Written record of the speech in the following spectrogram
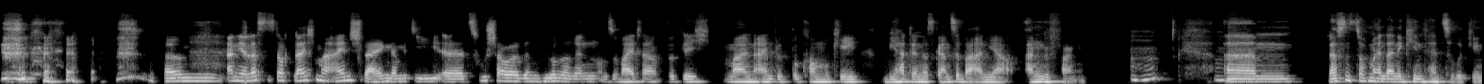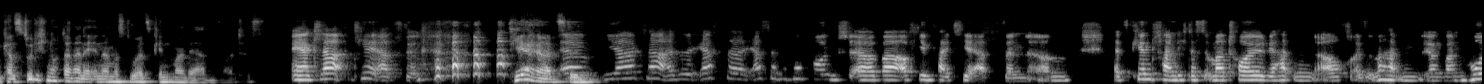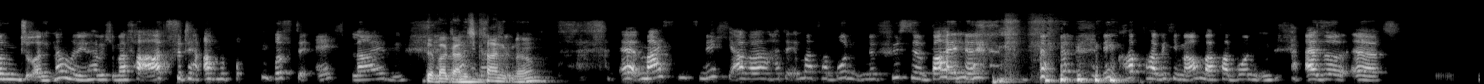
ähm, Anja, lass uns doch gleich mal einsteigen, damit die äh, Zuschauerinnen, Hörerinnen und so weiter wirklich mal einen Einblick bekommen, okay, wie hat denn das Ganze bei Anja angefangen? Mhm. Mhm. Ähm, lass uns doch mal in deine Kindheit zurückgehen. Kannst du dich noch daran erinnern, was du als Kind mal werden wolltest? Ja, klar, Tierärztin. Tierärztin. Ähm, ja, klar. Also erster, erster Berufswunsch äh, war auf jeden Fall Tierärztin. Ähm, als Kind fand ich das immer toll. Wir hatten auch, also wir hatten irgendwann einen Hund und na, den habe ich immer verarztet. Der arme Hund musste echt leiden. Der war gar nicht krank, ne? Äh, meistens nicht, aber hatte immer verbundene Füße, Beine. den Kopf habe ich ihm auch mal verbunden. Also äh,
